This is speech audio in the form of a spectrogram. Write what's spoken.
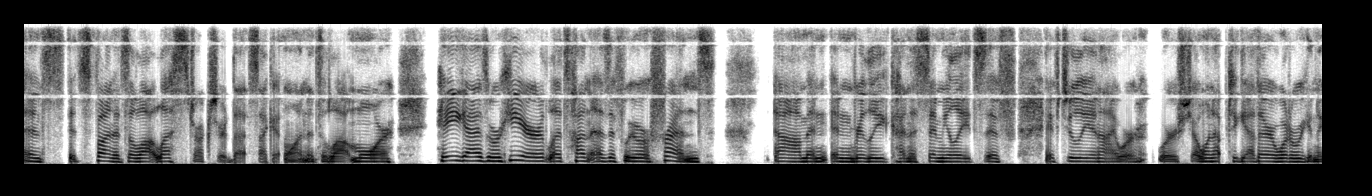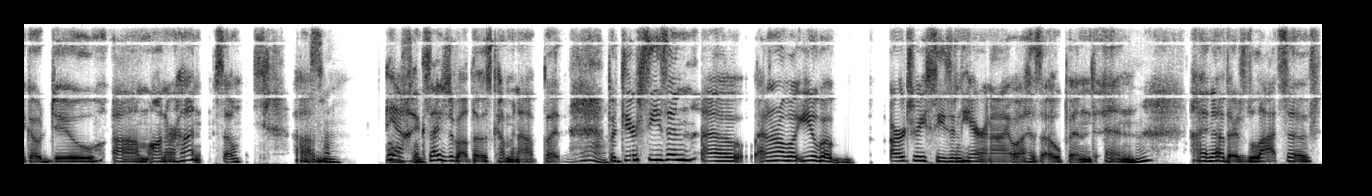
and it's it's fun. It's a lot less structured that second one. It's a lot more, hey you guys, we're here. Let's hunt as if we were friends. Um, and and really kind of simulates if if Julie and I were were showing up together, what are we going to go do um, on our hunt? So, um, Awesome. Yeah, excited about those coming up. But Yeah. but deer season, uh, I don't know about you, but archery season here in Iowa has opened, and Mhm. I know there's lots of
